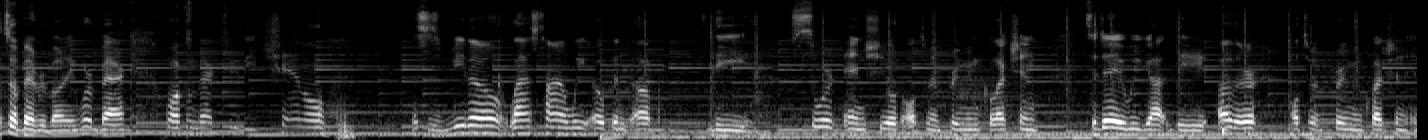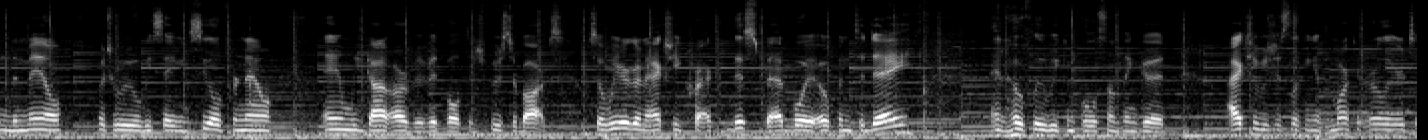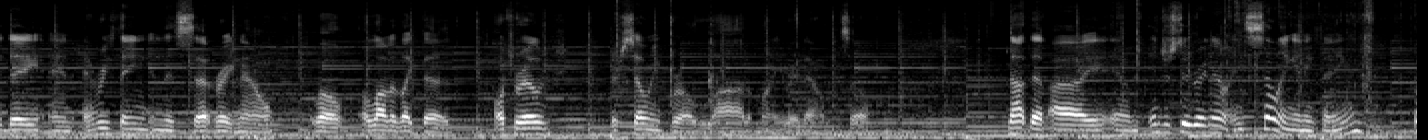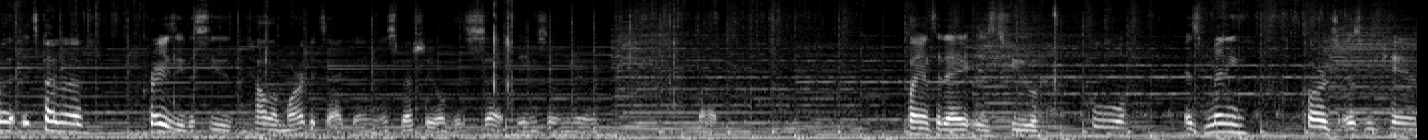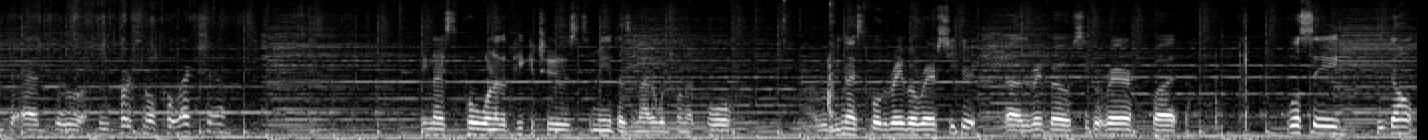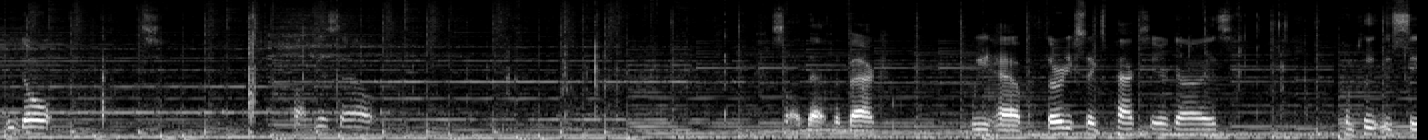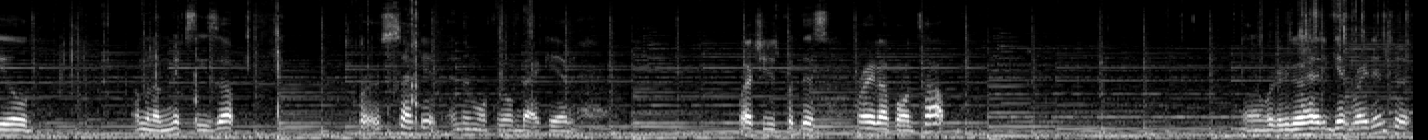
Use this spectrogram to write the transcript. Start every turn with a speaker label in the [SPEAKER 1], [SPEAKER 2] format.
[SPEAKER 1] What's up everybody? We're back. Welcome back to the channel. This is Vito. Last time we opened up the Sword and Shield Ultimate Premium Collection. Today we got the other Ultimate Premium Collection in the mail, which we will be saving sealed for now. And we got our Vivid Voltage booster box. So we are going to actually crack this bad boy open today and hopefully we can pull something good. I actually was just looking at the market earlier today, and everything in this set right now, well, a lot of like the ultra rares, they're selling for a lot of money right now. So, not that I am interested right now in selling anything, but it's kind of crazy to see how the market's acting, especially on this set being so new. But plan today is to pull as many cards as we can to add to the personal collection. Be nice to pull one of the Pikachu's. To me, it doesn't matter which one I pull. Uh, it would be nice to pull the Rainbow Rare Secret, uh, the Rainbow Secret Rare, but we'll see. We don't, we don't. Pop this out. Slide that in the back. We have 36 packs here, guys completely sealed. I'm gonna mix these up for a second and then we'll throw them back in. We'll actually just put this right up on top. And we're gonna go ahead and get right into it.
